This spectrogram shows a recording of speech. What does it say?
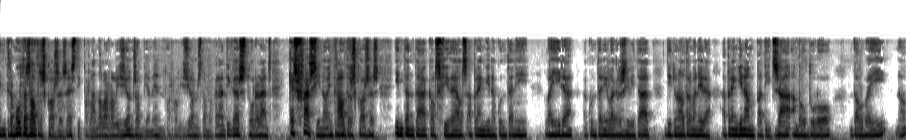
entre moltes altres coses, eh? estic parlant de les religions, òbviament, les religions democràtiques, tolerants. Què es fa, si no, entre altres coses, intentar que els fidels aprenguin a contenir la ira, a contenir l'agressivitat, dit d'una altra manera, aprenguin a empatitzar amb el dolor del veí, no?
